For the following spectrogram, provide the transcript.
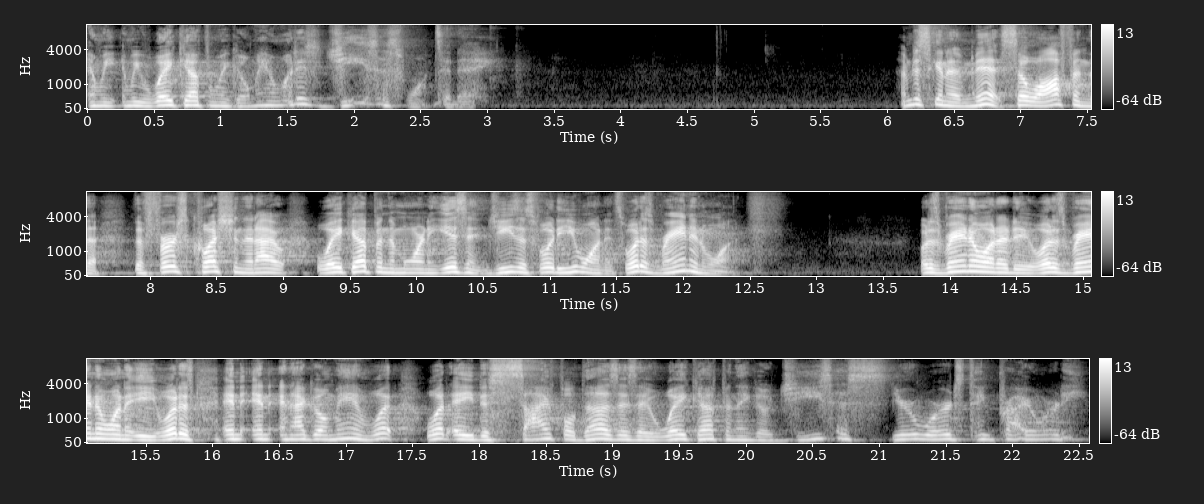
And we, and we wake up and we go, man, what does Jesus want today? I'm just going to admit, so often the, the first question that I wake up in the morning isn't, Jesus, what do you want? It's, what does Brandon want? What does Brandon want to do? What does Brandon want to eat? What is, and, and, and I go, man, what, what a disciple does is they wake up and they go, Jesus, your words take priority.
